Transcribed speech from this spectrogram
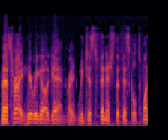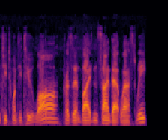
That's right. Here we go again, right? We just finished the fiscal 2022 law. President Biden signed that last week.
